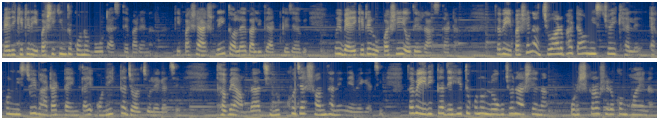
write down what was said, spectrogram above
ব্যারিকেডের এপাশে কিন্তু কোনো বোট আসতে পারে না। এপাশে আসলেই তলায় বালিতে আটকে যাবে। ওই ব্যারিকেডের ওপাশেই ওদের রাস্তাটা। তবে এই পাশে না জোয়ার ভাটাও নিশ্চয়ই খেলে। এখন নিশ্চয়ই ভাটার টাইম তাই অনেকটা জল চলে গেছে। তবে আমরা ঝিনুক খোঁজার সন্ধানে নেমে গেছি। তবে এদিকটা যেহেতু কোনো লোকজন আসে না, পরিষ্কারও সেরকম হয় না।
